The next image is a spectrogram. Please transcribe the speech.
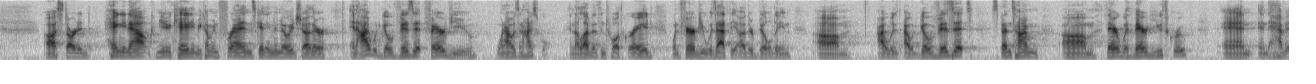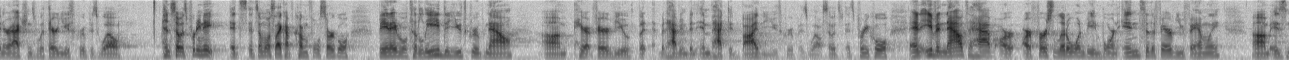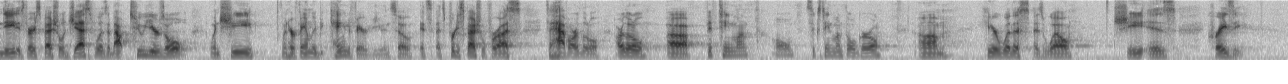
uh, started hanging out, communicating, becoming friends, getting to know each other. And I would go visit Fairview when I was in high school, in 11th and 12th grade, when Fairview was at the other building. Um, I, was, I would go visit, spend time um, there with their youth group, and, and have interactions with their youth group as well. And so it's pretty neat. It's, it's almost like I've come full circle, being able to lead the youth group now um, here at Fairview, but, but having been impacted by the youth group as well. So it's, it's pretty cool. And even now to have our, our first little one being born into the Fairview family um, is neat. It's very special. Jess was about two years old when she when her family came to Fairview, and so it's it's pretty special for us to have our little our little 15 uh, month old, 16 month old girl um, here with us as well. She is crazy,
